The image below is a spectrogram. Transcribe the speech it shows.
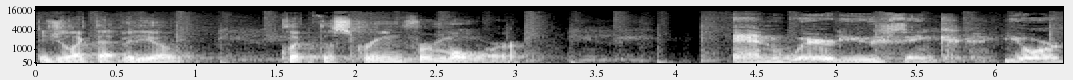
did you like that video? Click the screen for more. And where do you think you're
